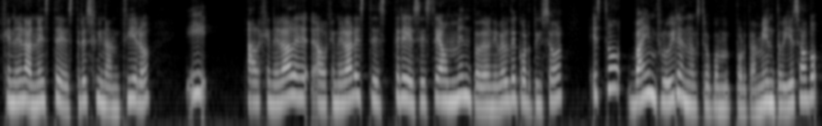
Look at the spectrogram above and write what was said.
generan este estrés financiero y al generar, al generar este estrés, este aumento del nivel de cortisol, esto va a influir en nuestro comportamiento y es algo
